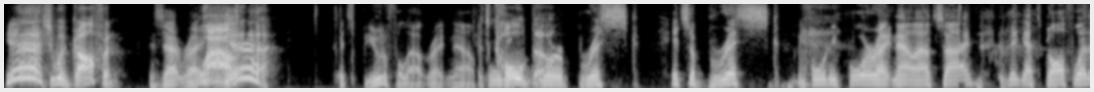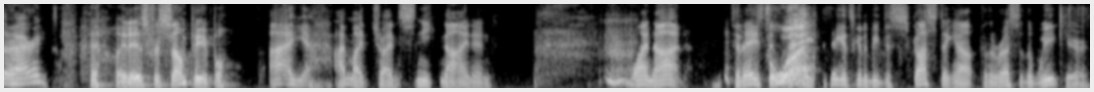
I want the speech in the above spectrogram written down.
Yeah, she went golfing. Is that right? Wow. Yeah. It's beautiful out right now. It's cold, though. 44 Brisk. It's a brisk 44 right now outside. You think that's golf weather, Harry? it is for some people. I yeah, I might try and sneak nine in. Why not? Today's For the what? I think it's going to be disgusting out for the rest of the week here.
